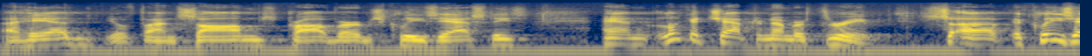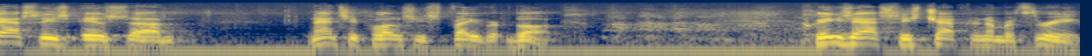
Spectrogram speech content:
ahead. You'll find Psalms, Proverbs, Ecclesiastes. And look at chapter number three. So, uh, Ecclesiastes is um, Nancy Pelosi's favorite book. Ecclesiastes chapter number three,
